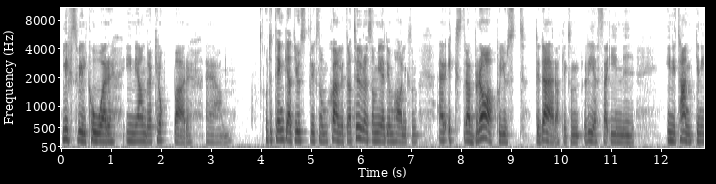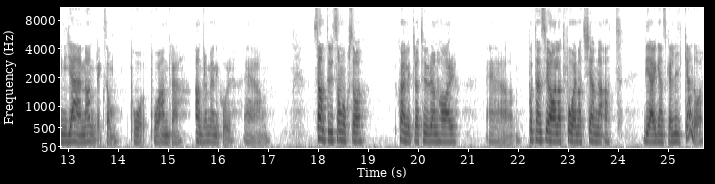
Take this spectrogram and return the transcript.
livsvillkor, in i andra kroppar. Eh, och då tänker jag att just liksom skönlitteraturen som medium har liksom, är extra bra på just det där, att liksom resa in i, in i tanken, in i hjärnan. Liksom på, på andra, andra människor. Eh, samtidigt som också skönlitteraturen har eh, potential att få en att känna att vi är ganska lika ändå.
